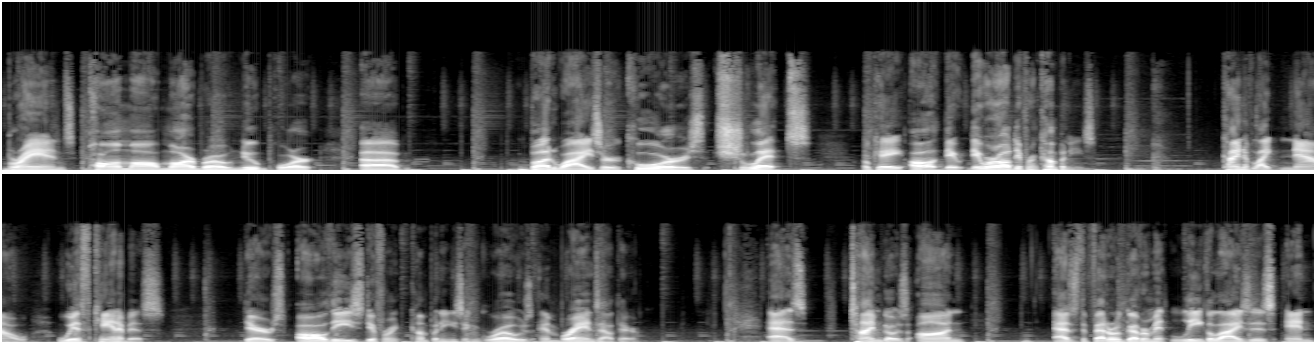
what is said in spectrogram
brands Pall Mall Marlboro Newport uh, Budweiser Coors Schlitz okay? All they, they were all different companies. Kind of like now with cannabis there's all these different companies and grows and brands out there. As time goes on, as the federal government legalizes and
